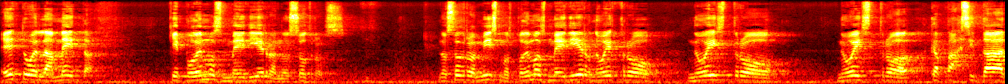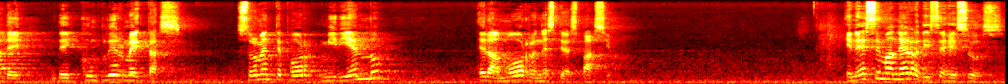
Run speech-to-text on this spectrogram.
esto es la meta que podemos medir a nosotros. Nosotros mismos podemos medir nuestro, nuestro, nuestra capacidad de, de cumplir metas solamente por midiendo el amor en este espacio. En esa manera, dice Jesús,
